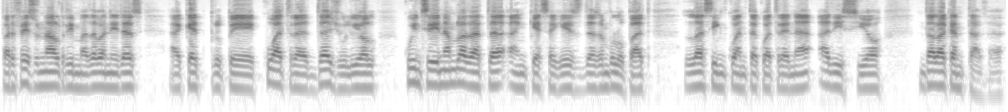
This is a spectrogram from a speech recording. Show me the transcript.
per fer sonar el ritme de veneres aquest proper 4 de juliol, coincidint amb la data en què s'hagués desenvolupat la 54a edició de la cantada.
